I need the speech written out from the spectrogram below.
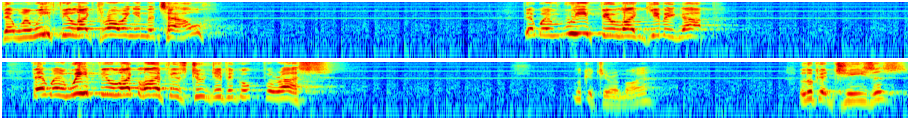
That when we feel like throwing in the towel, that when we feel like giving up, that when we feel like life is too difficult for us, look at Jeremiah, look at Jesus.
